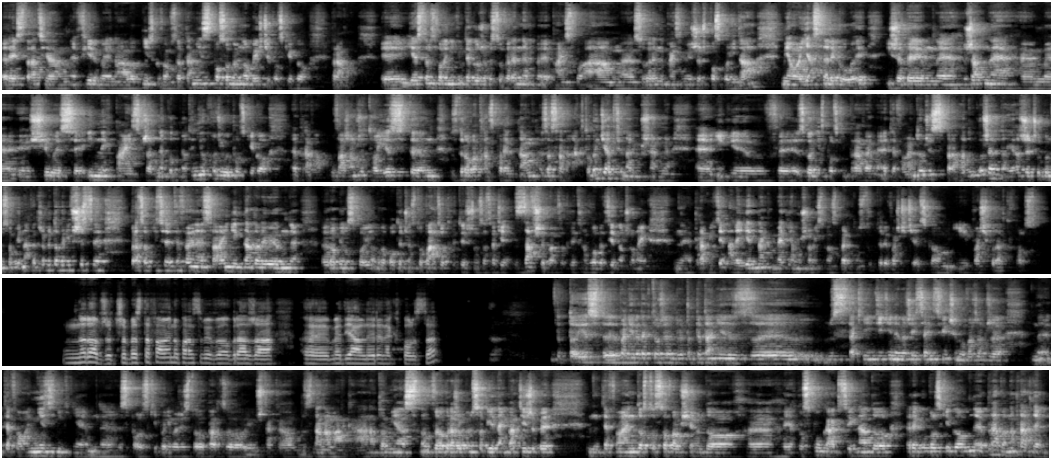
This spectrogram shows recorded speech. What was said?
rejestracja firmy na lotnisku w Amsterdamie jest sposobem na obejście polskiego prawa. Jestem zwolennikiem tego, żeby suwerenne państwo, a suwerennym państwem jest Rzeczpospolita, miała jasne reguły i żeby żadne siły z innych państw, żadne podmioty nie obchodziły polskiego prawa. Uważam, że to jest zdrowa, transparentna zasada. A kto będzie akcjonariuszem e, i e, w, zgodnie z polskim prawem TVN, to już jest sprawa długorzędna. Ja życzyłbym sobie nawet, żeby to byli wszyscy pracownicy pracownicy TVN-SA i niech nadal robią swoją robotę, często bardzo krytyczną, w zasadzie zawsze bardzo krytyczną wobec Zjednoczonej Prawicy, ale jednak media muszą mieć transparentną strukturę właścicielską i płacić podatki w Polsce. No dobrze, czy bez TVN-u pan sobie wyobraża e, medialny rynek w Polsce? To jest, e, panie redaktorze, pytanie z, z takiej dziedziny raczej science fiction. Uważam, że e, TVN nie zniknie e, z Polski, ponieważ jest to bardzo już taka znana marka. Natomiast no, wyobrażałbym sobie jednak bardziej, żeby TVN dostosował się do, jako spółka akcyjna do reguł polskiego prawa. Naprawdę,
